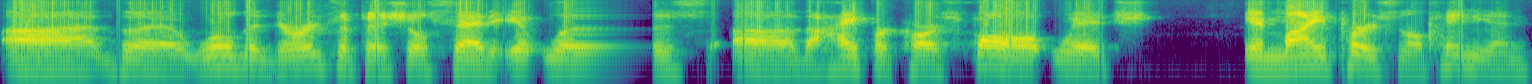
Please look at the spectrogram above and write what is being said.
uh, the World Endurance official said it was uh, the hypercar's fault, which, in my personal opinion,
